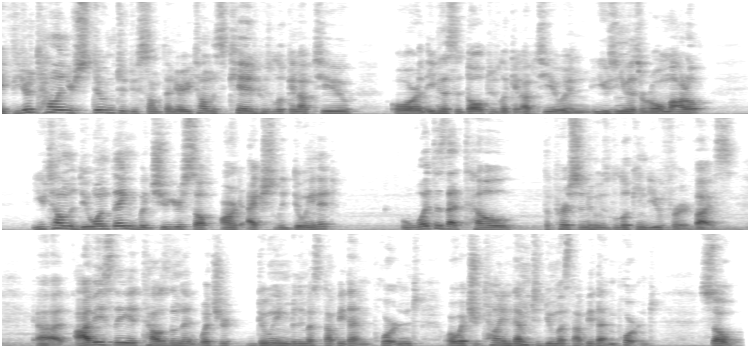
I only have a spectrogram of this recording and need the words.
if you're telling your student to do something or you're telling this kid who's looking up to you or even this adult who's looking up to you and using you as a role model, you tell them to do one thing, but you yourself aren't actually doing it, what does that tell the person who's looking to you for advice? Uh, obviously, it tells them that what you're doing really must not be that important, or what you're telling them to do must not be that important. So,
